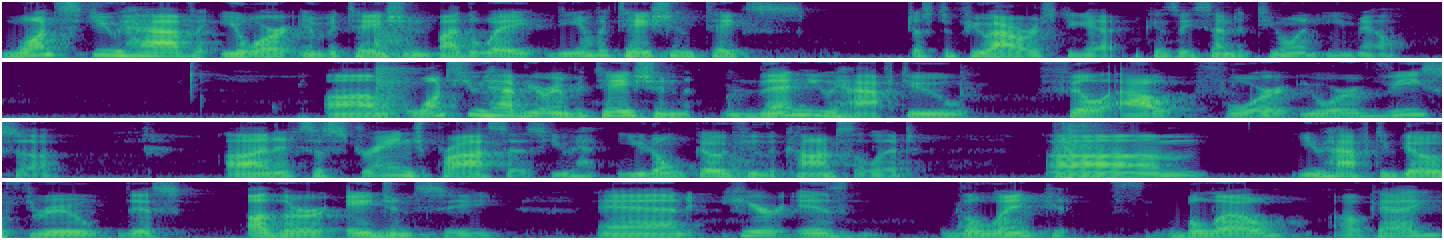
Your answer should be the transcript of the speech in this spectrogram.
once you have your invitation, by the way, the invitation takes just a few hours to get because they send it to you on email. Um, once you have your invitation, then you have to fill out for your visa. Uh, and it's a strange process. You you don't go through the consulate. Um, you have to go through this other agency. And here is the link below. Okay.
